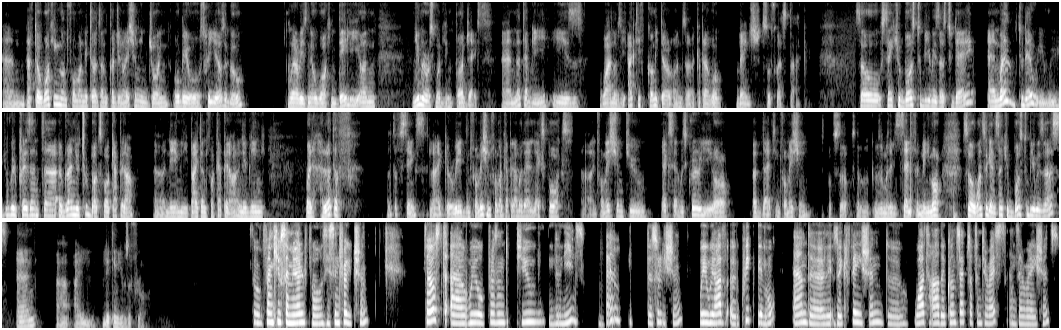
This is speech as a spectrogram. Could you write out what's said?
And after working on formal methods and code generation, he joined OBEO three years ago, where he's now working daily on numerous modeling projects. And notably, is one of the active committer on the Capella Workbench software stack. So thank you both to be with us today. And well, today we, we will present uh, a brand new toolbox for Capella, namely Python for Capella, enabling, well, a lot of, a lot of things like uh, read information from a Capella model, export uh, information to Excel with query, or update information of the, the, model itself and many more. So once again, thank you both to be with us, and uh, I'm letting you the floor. So thank you, Samuel, for this introduction. First, uh, we will present to you the needs, then the solution. We will have a quick demo and uh, the, the, explanation what are the concepts of interest and their relations.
